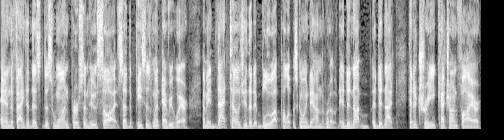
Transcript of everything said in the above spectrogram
and the fact that this this one person who saw it said the pieces went everywhere. I mean, that tells you that it blew up while it was going down the road. It did not it did not hit a tree, catch on fire,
